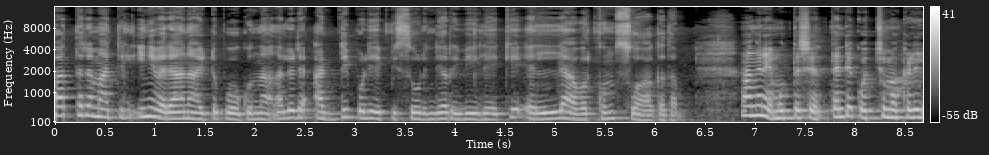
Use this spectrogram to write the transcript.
പത്തരമാറ്റിൽ ഇനി വരാനായിട്ട് പോകുന്ന നല്ലൊരു അടിപൊളി എപ്പിസോഡിന്റെ റിവ്യൂയിലേക്ക് എല്ലാവർക്കും സ്വാഗതം. അങ്ങനെ മുത്തശ്ശൻ തന്റെ കൊച്ചുമക്കളിൽ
